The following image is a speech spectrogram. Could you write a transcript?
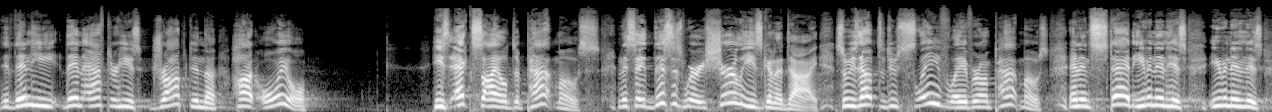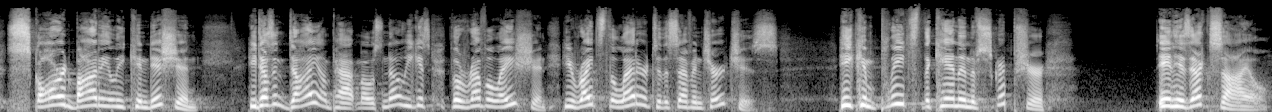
then he then after he is dropped in the hot oil, He's exiled to Patmos. And they say, this is where he, surely he's going to die. So he's out to do slave labor on Patmos. And instead, even in his, even in his scarred bodily condition, He doesn't die on Patmos. No, he gets the revelation. He writes the letter to the seven churches. He completes the canon of Scripture in his exile.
